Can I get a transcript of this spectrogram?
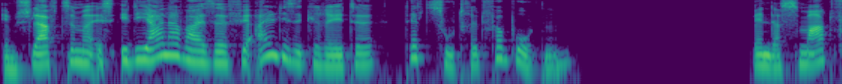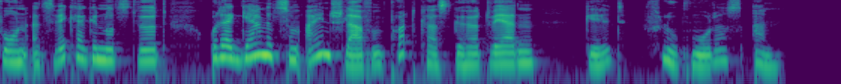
Im Schlafzimmer ist idealerweise für all diese Geräte der Zutritt verboten. Wenn das Smartphone als Wecker genutzt wird oder gerne zum Einschlafen Podcast gehört werden, gilt Flugmodus an.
